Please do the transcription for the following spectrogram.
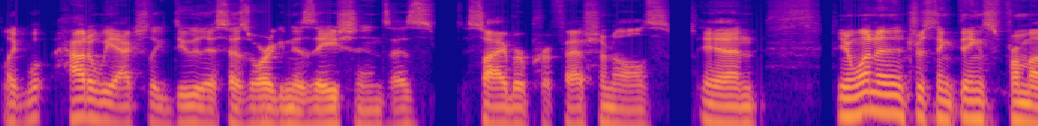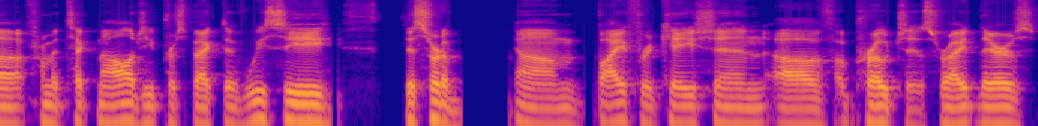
like wh- how do we actually do this as organizations as cyber professionals? And you know, one of the interesting things from a from a technology perspective, we see this sort of um, bifurcation of approaches, right? There's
